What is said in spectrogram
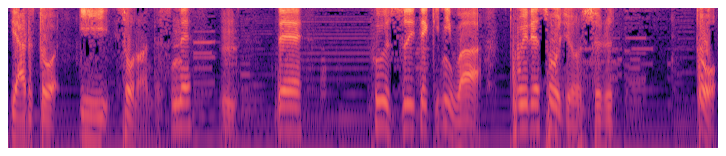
やるといいそうなんですね。うん。で、風水的にはトイレ掃除をすると、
